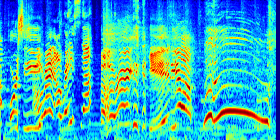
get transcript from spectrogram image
up, horsey. All right, I'll race ya. All right. Giddy up. Woohoo!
